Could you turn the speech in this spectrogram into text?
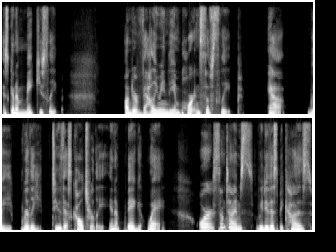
is going to make you sleep. Undervaluing the importance of sleep. Yeah, we really do this culturally in a big way. Or sometimes we do this because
